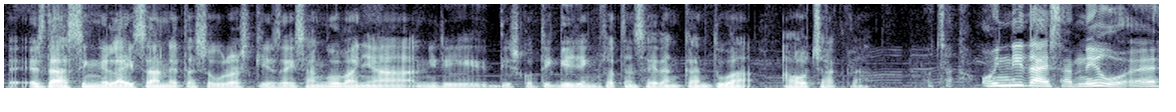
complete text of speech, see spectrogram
ez da singela izan eta seguro aski ez da izango, baina niri diskotik gehien gustatzen zaidan kantua ahotsak da. Otsa, oindi da esan digu, eh?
